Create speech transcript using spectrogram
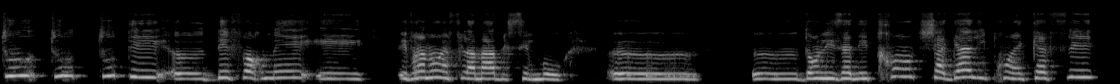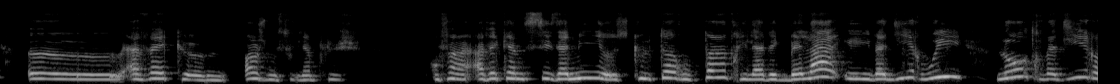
tout, tout, tout est euh, déformé et, vraiment inflammable, c'est le mot. Euh, euh, dans les années 30, Chagall, il prend un café avec, oh, je me souviens plus, enfin, avec un de ses amis sculpteurs ou peintres, il est avec Bella et il va dire oui, l'autre va dire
